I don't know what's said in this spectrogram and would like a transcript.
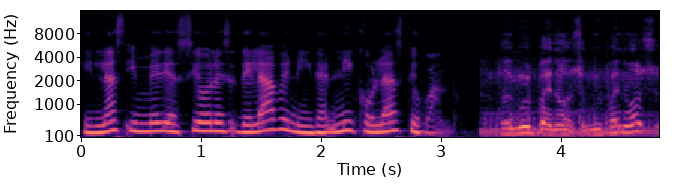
en las inmediaciones de la avenida Nicolás de Obando. Estoy muy penoso, muy penoso.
